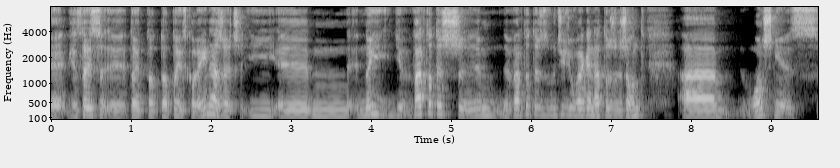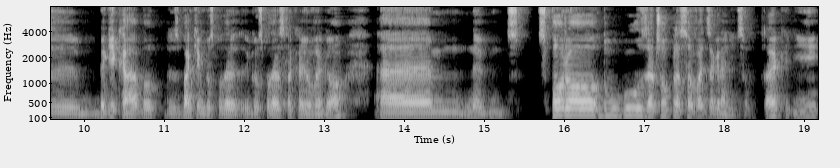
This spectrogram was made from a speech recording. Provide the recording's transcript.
e, Więc to jest, e, to, to, to, jest kolejna rzecz i no i warto też, warto też zwrócić uwagę na to, że rząd łącznie z y, BGK, bo z Bankiem Gospodar- Gospodarstwa Krajowego, sporo długu zaczął plasować za granicą, tak? I,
